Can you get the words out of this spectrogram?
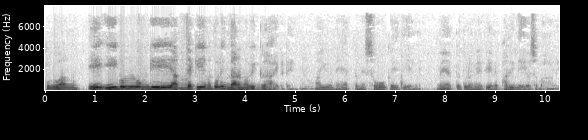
පුළුවන් ඒ ඒගුල්ලුන්ගේ අත්දැකීම තුළින් ධර්ම විග්‍රහයකට අයු මේ ඇත්ත මේ සෝකය තියෙන්නේ මේ ඇත්ත තුළ මේ තියෙන පරිදේව ස්වභාවි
